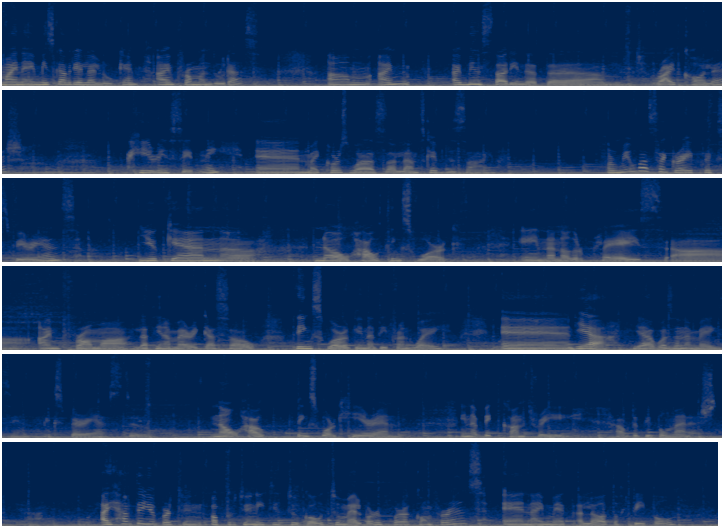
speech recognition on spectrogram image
My name is Gabriela Luque. I'm from Honduras. Um, I'm, I've been studying at the um, Ryde College here in Sydney, and my course was uh, landscape design. For me, it was a great experience. You can uh, know how things work in another place. Uh, I'm from uh, Latin America, so things work in a different way. And yeah, yeah, it was an amazing experience to know how things work here and in a big country, how the people manage. Yeah. I have the opportun opportunity to go to Melbourne for a conference, and I met a lot of people,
